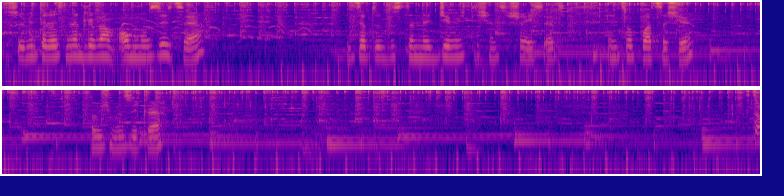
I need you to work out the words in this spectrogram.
W sumie teraz nagrywam o muzyce i za to dostanę 9600, więc opłaca się robić muzykę. Tą...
